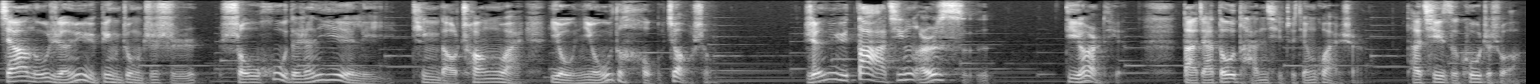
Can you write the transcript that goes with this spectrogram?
家奴人欲病重之时，守护的人夜里听到窗外有牛的吼叫声，人欲大惊而死。第二天，大家都谈起这件怪事，他妻子哭着说。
